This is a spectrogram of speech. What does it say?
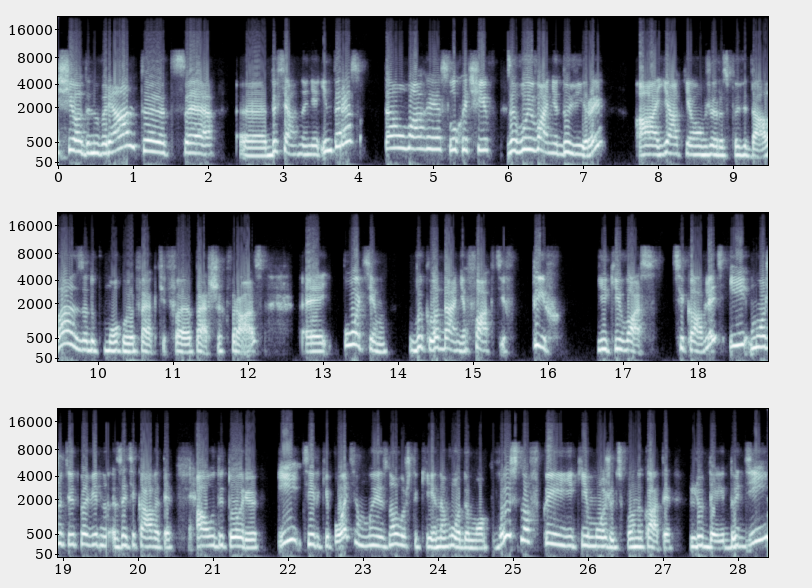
Ще один варіант е, це е, досягнення інтересу та уваги слухачів, завоювання довіри. А як я вам вже розповідала, за допомогою ефектів е, перших фраз, Е, потім викладання фактів тих, які вас цікавлять, і можуть відповідно зацікавити аудиторію. І тільки потім ми знову ж таки наводимо висновки, які можуть спонукати людей до дій,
